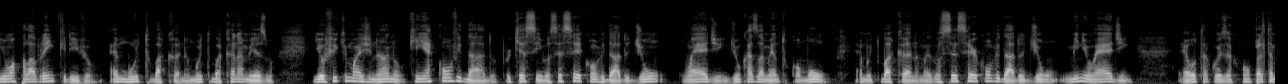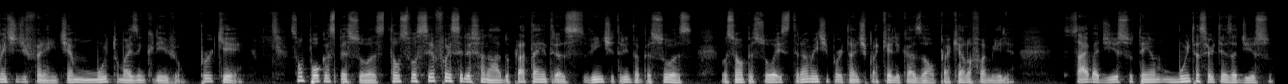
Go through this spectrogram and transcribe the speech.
em uma palavra incrível. É muito bacana, muito bacana mesmo. E eu fico imaginando quem é convidado, porque assim, você ser convidado de um wedding, de um casamento comum, é muito bacana, mas você ser convidado de um mini wedding é outra coisa completamente diferente, é muito mais incrível. Por quê? São poucas pessoas. Então, se você foi selecionado para estar tá entre as 20, 30 pessoas, você é uma pessoa extremamente importante para aquele casal, para aquela família. Saiba disso, tenha muita certeza disso.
